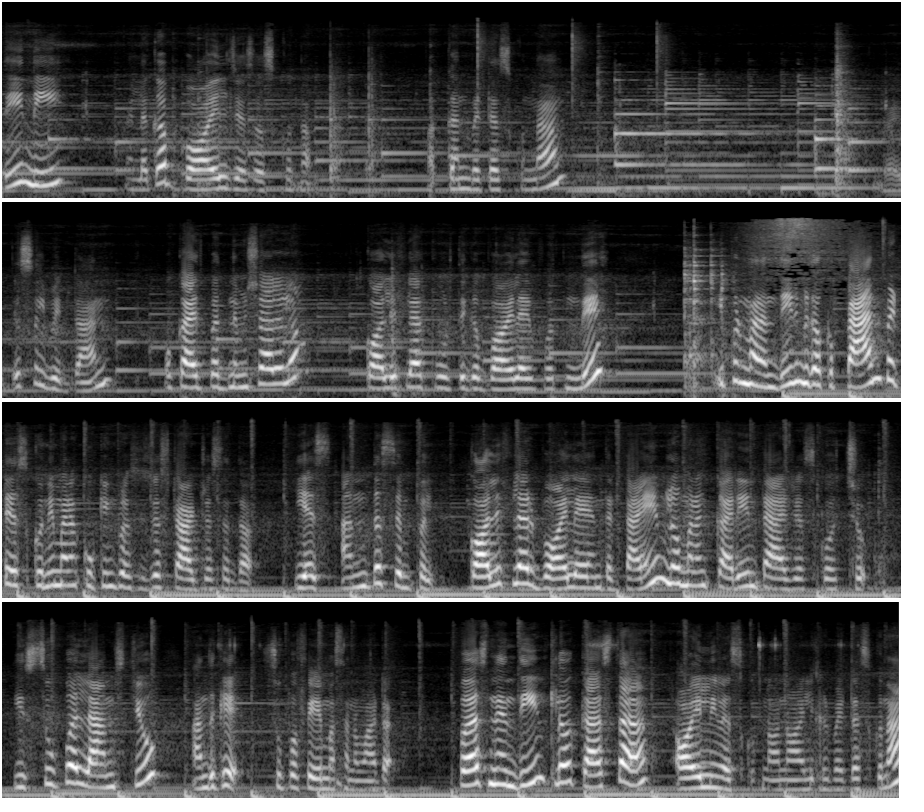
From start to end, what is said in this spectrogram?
దీన్ని మెల్లగా బాయిల్ చేసేసుకుందాం. పక్కన పెట్టేసుకుందాం. దిస్ విల్ బి డన్ ఒక ఐదు పది నిమిషాలలో కాలీఫ్లవర్ పూర్తిగా బాయిల్ అయిపోతుంది. ఇప్పుడు మనం దీని మీద ఒక ప్యాన్ పెట్టేసుకుని మనం కుకింగ్ ప్రొసీజర్ స్టార్ట్ చేసేద్దాం. ఎస్ అంత సింపుల్ కాలీఫ్లవర్ బాయిల్ అయ్యేంత టైంలో మనం కర్రీని తయారు చేసుకోవచ్చు. ఈ సూపర్ ల్యామ్ స్ట్యూ అందుకే సూపర్ ఫేమస్ అనమాట ఫస్ట్ నేను దీంట్లో కాస్త ఆయిల్ని వేసుకుంటున్నాను ఆయిల్ ఇక్కడ పెట్టేసుకున్నా.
